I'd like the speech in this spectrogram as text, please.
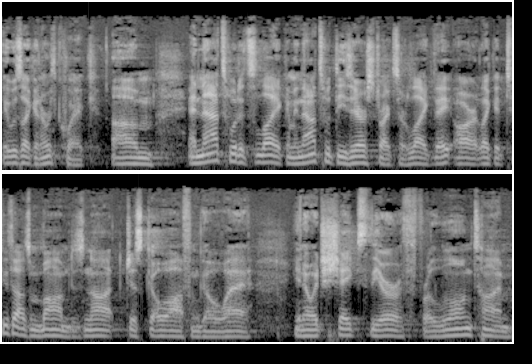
It was like an earthquake. Um, and that's what it's like. I mean, that's what these airstrikes are like. They are like a 2000 bomb does not just go off and go away. You know, it shakes the earth for a long time.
